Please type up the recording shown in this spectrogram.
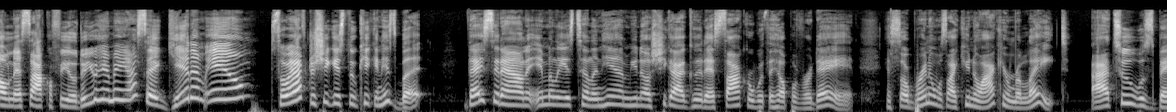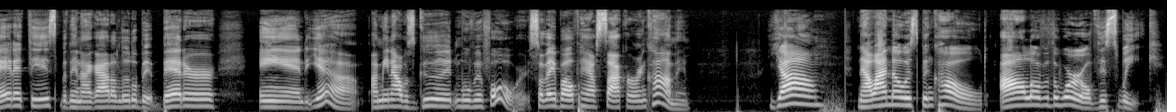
on that soccer field. Do you hear me? I said, get him, Em. So after she gets through kicking his butt, they sit down and Emily is telling him, you know, she got good at soccer with the help of her dad. And so Brennan was like, you know, I can relate. I too was bad at this, but then I got a little bit better. And yeah, I mean, I was good moving forward. So they both have soccer in common. Y'all, now I know it's been cold all over the world this week,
